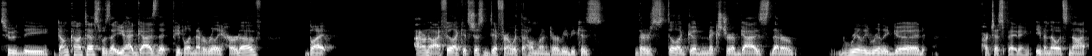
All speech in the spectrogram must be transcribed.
to the dunk contest was that you had guys that people had never really heard of, but I don't know. I feel like it's just different with the home run derby because there's still a good mixture of guys that are really really good participating, even though it's not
